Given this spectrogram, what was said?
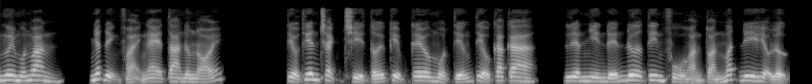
ngươi muốn ngoan, nhất định phải nghe ta nương nói. Tiểu thiên trạch chỉ tới kịp kêu một tiếng tiểu ca ca, liền nhìn đến đưa tin phù hoàn toàn mất đi hiệu lực.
